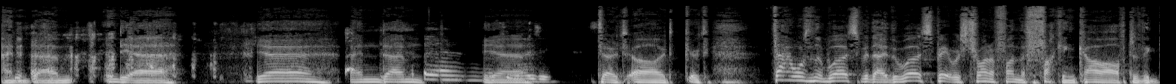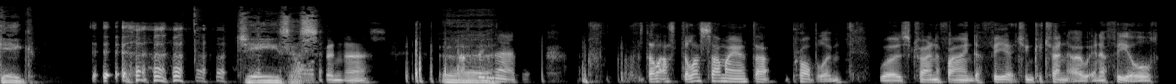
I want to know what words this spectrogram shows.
And, um, yeah, yeah. And, um, yeah. amazing. Dude, Oh, good. That wasn't the worst bit though. The worst bit was trying to find the fucking car after the gig. Jesus. I've been there. I've been there. The last, the last time I had that problem was trying to find a Fiat Cinquecento in a field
